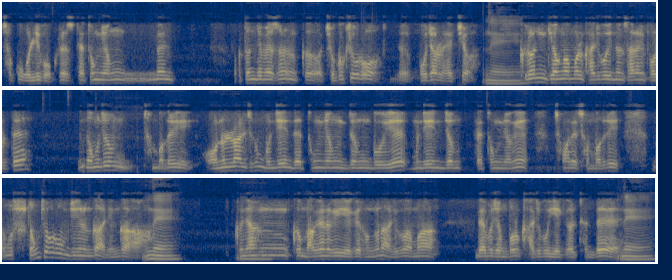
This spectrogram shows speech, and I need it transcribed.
자꾸 올리고 그래서 대통령은 어떤 점에서는 그 적극적으로 보좌를 했죠. 네, 그런 경험을 가지고 있는 사람이 볼 때 너무 좀 참모들이 오늘날 지금 문재인 대통령 정부의 문재인 정 대통령의 청와대 참모들이 너무 수동적으로 움직이는 거 아닌가. 네, 그냥 그 막연하게 얘기를 한 건 아니고 아마 내부 정보를 가지고 얘기할 텐데 네.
